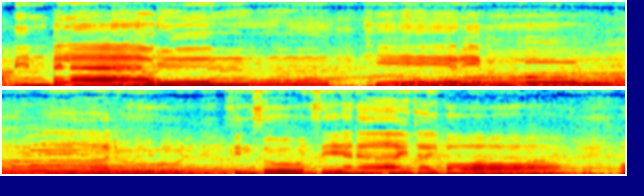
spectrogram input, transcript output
กบินไปแล้วหรือคีริบูนอาดูนสิ้นสูญเสียดายใจปอง โอ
